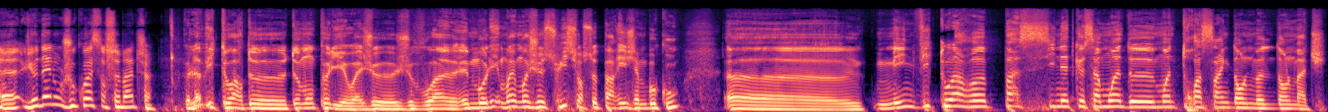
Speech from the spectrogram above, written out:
Euh, Lionel, on joue quoi sur ce match? La victoire de, de Montpellier, ouais, je, je vois euh, Mollet. Moi, moi, je suis sur ce pari, j'aime beaucoup. Euh, mais une victoire euh, pas si nette que ça, moins de moins de 3-5 dans le dans le match.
